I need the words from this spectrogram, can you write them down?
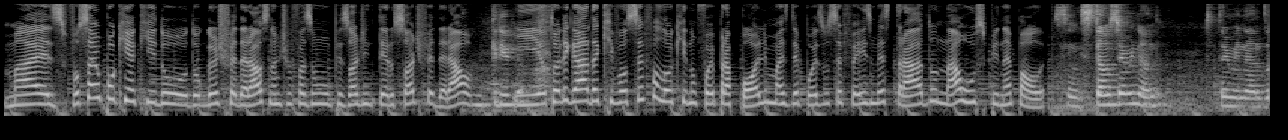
Mas vou sair um pouquinho aqui do, do gancho federal, senão a gente vai fazer um episódio inteiro só de federal. Incrível. E eu tô ligada que você falou que não foi pra Poli, mas depois você fez mestrado na USP, né, Paula? Sim, estamos terminando. Tô terminando,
